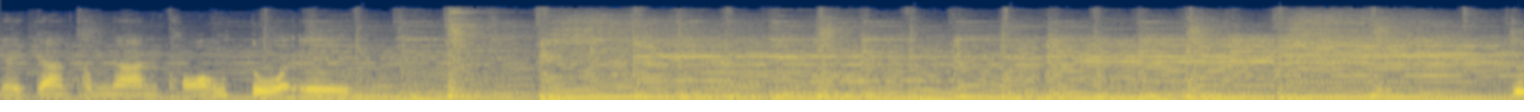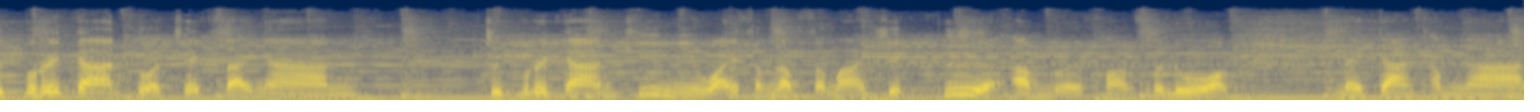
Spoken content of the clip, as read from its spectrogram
ในการทำงานของตัวเอง จุดบริการตรวจเช็คสายงาน จุดบริการที่มีไว้สำหรับสมาชิกเพื่ออำนวยความสะดวกในการทำงาน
